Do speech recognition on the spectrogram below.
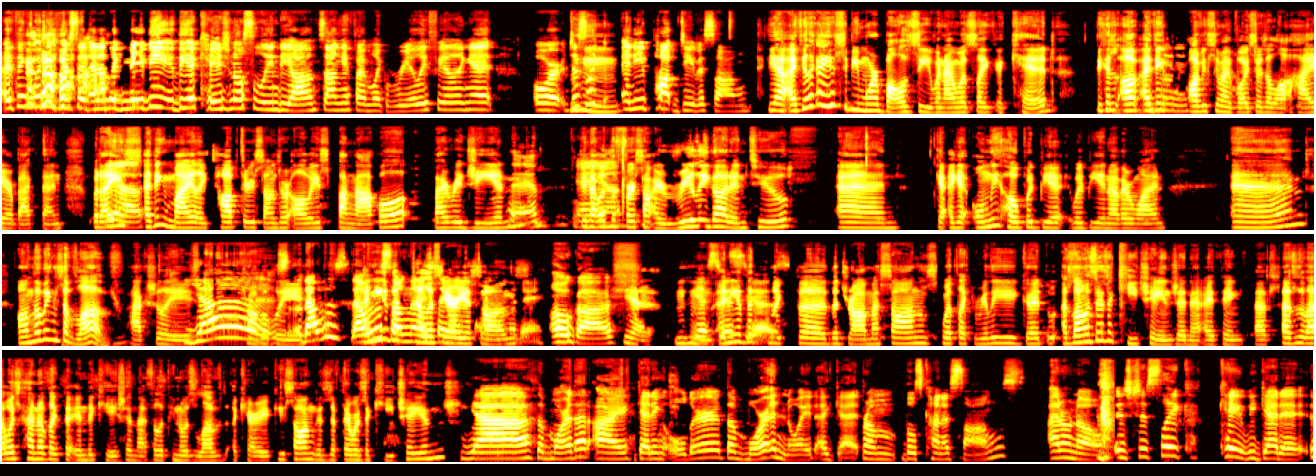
I think Whitney Houston and then like maybe the occasional Celine Dion song if I'm like really feeling it or just like Mhm. any pop diva song. Yeah, I feel like I used to be more ballsy when I was like a kid because I think Mhm. obviously my voice was a lot higher back then. But I Yeah. used I think my like top three songs were always "Pangako" by Regine. Okay. Yeah, that was the first song I really got into, and yeah, I get "Only Hope" would be a, would be another one, and "On the Wings of Love" actually. Yes, probably. that was that Any was a of the song that I sang like, Teleserye back in the songs. Oh gosh. Yeah. Mhm. Yes, Any yes, of the yes. like the the drama songs with like really good as long as there's a key change in it, I think that's that's that was kind of like the indication that Filipinos loved a karaoke song is if there was a key change. Yeah, the more that I getting older, the more annoyed I get from those kind of songs. I don't know. It's just like, okay, we get it.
